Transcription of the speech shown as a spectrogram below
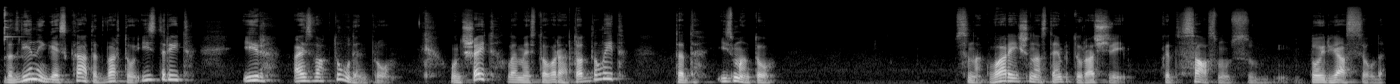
Un tad vienīgais, kā tad var to izdarīt, ir aizvākt ūdeni prom. Un šeit, lai mēs to varētu atdalīt, tad izmanto sanāk, varīšanās temperatūra atšķirība. Kad sāls mums to ir jāsilda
